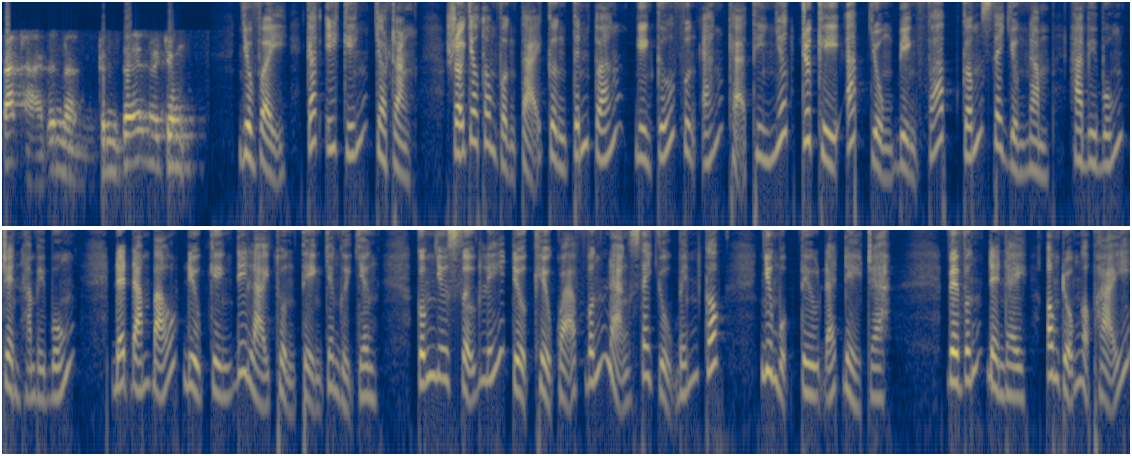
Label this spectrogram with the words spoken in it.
tác hại đến nền kinh tế nói chung. Như vậy, các ý kiến cho rằng Sở Giao thông Vận tải cần tính toán, nghiên cứu phương án khả thi nhất trước khi áp dụng biện pháp cấm xe dừng nằm 24 trên 24 để đảm bảo điều kiện đi lại thuận tiện cho người dân, cũng như xử lý được hiệu quả vấn nạn xe dù bến cốc như mục tiêu đã đề ra. Về vấn đề này, ông Đỗ Ngọc Hải,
